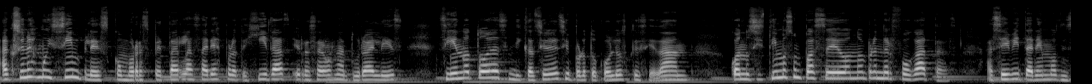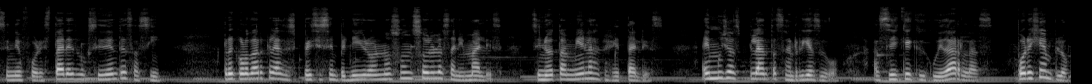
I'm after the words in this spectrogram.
acciones muy simples como respetar las áreas protegidas y reservas naturales, siguiendo todas las indicaciones y protocolos que se dan. Cuando asistimos a un paseo, no prender fogatas, así evitaremos incendios forestales o accidentes así. Recordar que las especies en peligro no son solo los animales, sino también las vegetales. Hay muchas plantas en riesgo, así que hay que cuidarlas. Por ejemplo,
